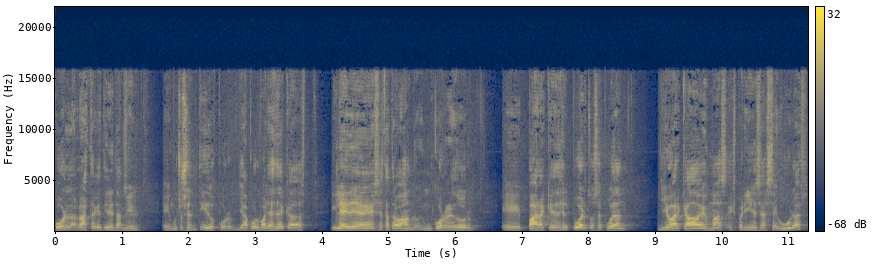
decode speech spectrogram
por el arrastre que tiene también en muchos sentidos, por, ya por varias décadas. Y la idea es, estar trabajando en un corredor para que desde el puerto se puedan llevar cada vez más experiencias seguras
